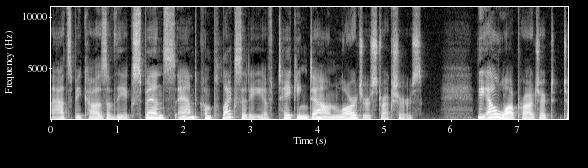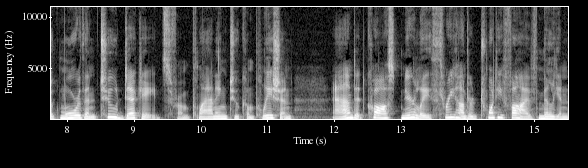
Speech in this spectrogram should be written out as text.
That's because of the expense and complexity of taking down larger structures. The Elwha project took more than two decades from planning to completion and it cost nearly $325 million.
